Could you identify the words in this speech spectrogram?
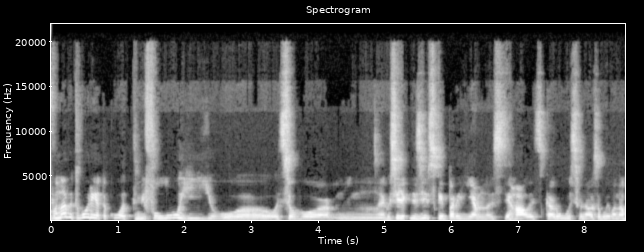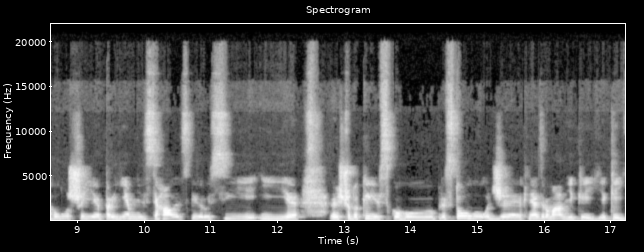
вона витворює таку от міфологію е, цього усієї князівської переємності, Галицька Русь. Вона особливо наголошує переємність Галицької Русі і е, щодо Київського престолу. Отже, князь Роман, який, який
